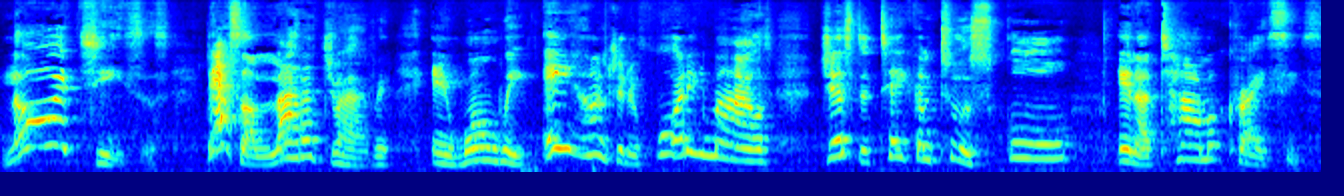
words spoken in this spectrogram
Lord jesus that's a lot of driving in one week. 840 miles just to take him to a school in a time of crisis.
